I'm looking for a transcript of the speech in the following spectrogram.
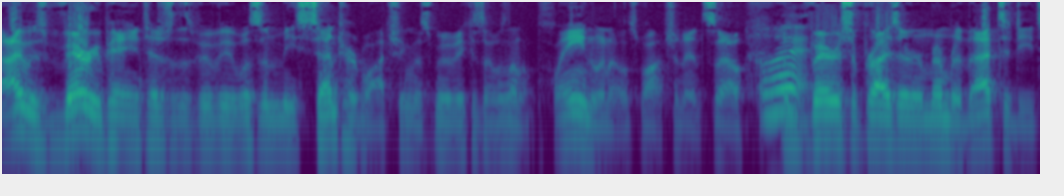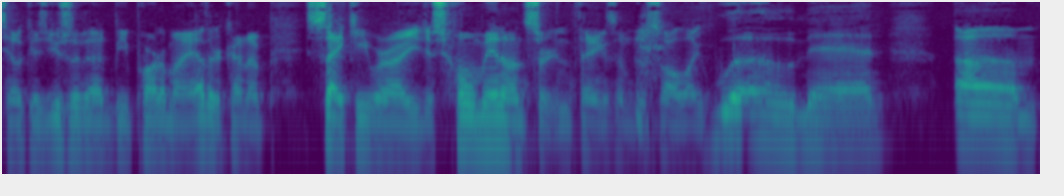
I was very paying attention to this movie. It wasn't me centered watching this movie because I was on a plane when I was watching it. So I'm very surprised I remember that to detail because usually that'd be part of my other kind of psyche where I just home in on certain things. I'm just all like, "Whoa, man!" Um,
